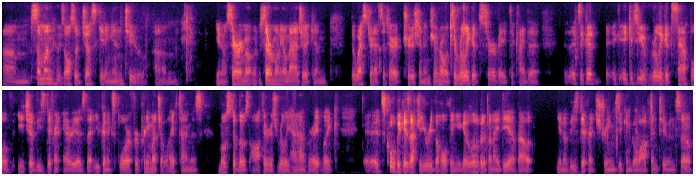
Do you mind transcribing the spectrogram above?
um, someone who's also just getting into, um, you know, ceremonial, ceremonial magic and the Western esoteric tradition in general, it's a really good survey to kind of, it's a good, it, it gives you a really good sample of each of these different areas that you can explore for pretty much a lifetime, as most of those authors really have, right? Like, it's cool because after you read the whole thing, you get a little bit of an idea about, you know, these different streams you can go off into. And so,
